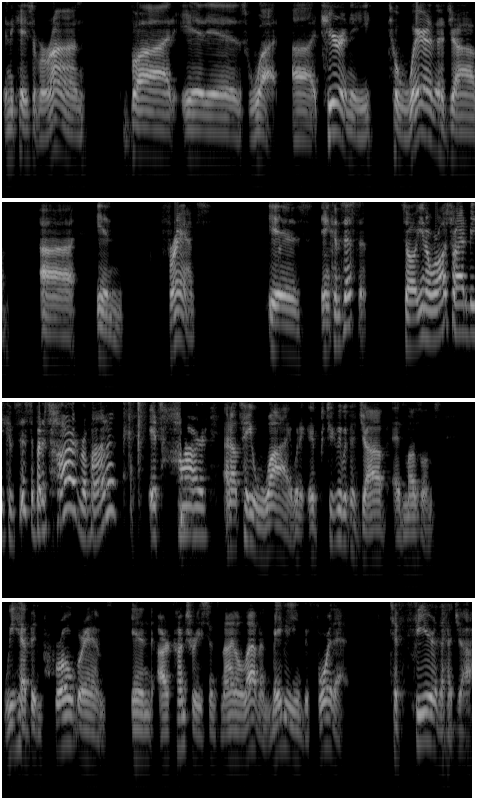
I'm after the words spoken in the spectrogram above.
in the case of Iran, but it is what? Uh, tyranny to wear the hijab uh, in France is inconsistent. So, you know, we're all trying to be consistent, but it's hard, Rummana. It's hard. And I'll tell you why, when it, particularly with the job and Muslims, we have been programmed in our country since 9 11, maybe even before that, to fear the hijab,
